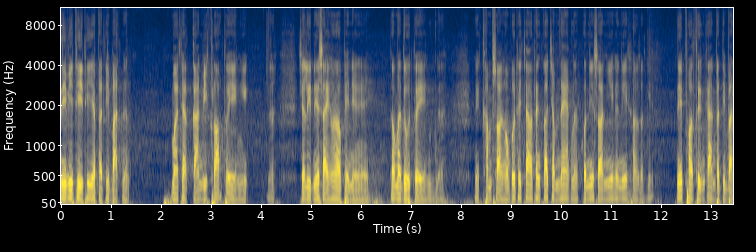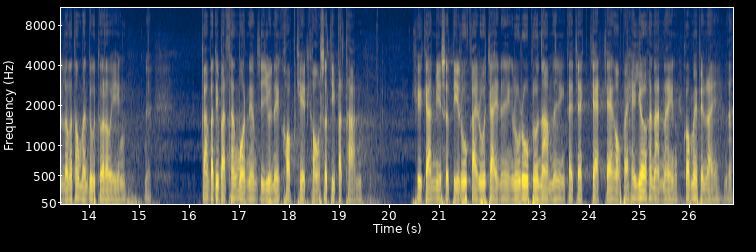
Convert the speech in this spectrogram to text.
นี่วิธีที่จะปฏิบัติเนี่ยมาจากการวิเคราะห์ตัวเองอีกนะจริตนิสัยของเราเป็นยังไง ต้องมาดูตัวเองนะ นี่คำสอนของพระพุทธเจ้าท่านก็จำแนกนะคนนี้สอนงี้คนนี้สอนอย่างนี้นี่พอถึงการปฏิบัติเราก็ต้องมาดูตัวเราเองนะการปฏิบัติทั้งหมดเนี่ยมันจะอยู่ในขอบเขตของสติปัฏฐาน คือการมีสติรู้กายรู้ใจนั่นเองรู้รูปรู้นามนั่นเองแต่จะแจกแจงออกไปให้เยอะขนาดไหนก็ไม่เป็นไรนะ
